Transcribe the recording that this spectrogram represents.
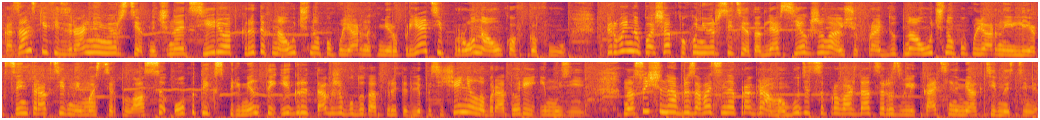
Казанский федеральный университет начинает серию открытых научно-популярных мероприятий про науку в КФУ. Впервые на площадках университета для всех желающих пройдут научно-популярные лекции, интерактивные мастер-классы, опыты, эксперименты, игры также будут открыты для посещения лабораторий и музеев. Насыщенная образовательная программа будет сопровождаться развлекательными активностями.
